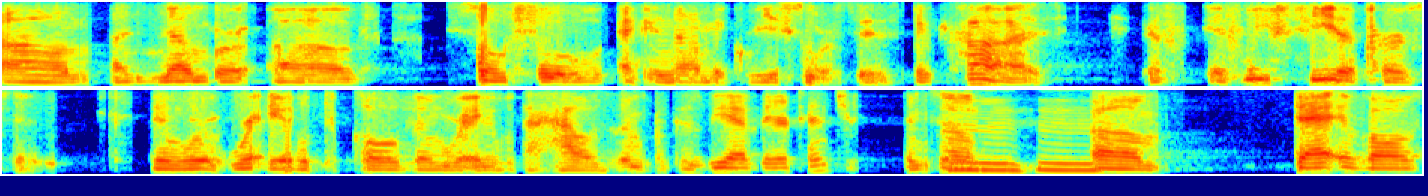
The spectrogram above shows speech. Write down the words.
um, a number of social economic resources because if if we feed a person, then we're we're able to clothe them, we're able to house them because we have their attention. And so mm-hmm. um, that involves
